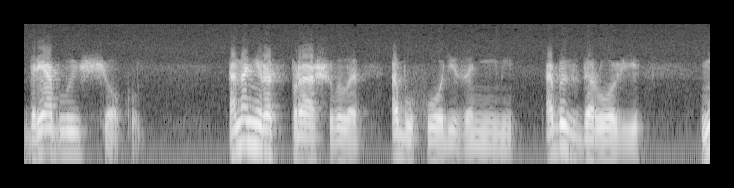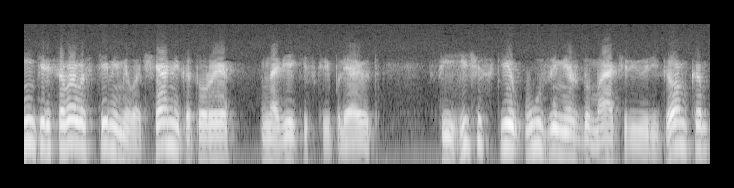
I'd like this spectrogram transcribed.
дряблую щеку. Она не расспрашивала об уходе за ними, об их здоровье, не интересовалась теми мелочами, которые навеки скрепляют физические узы между матерью и ребенком,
